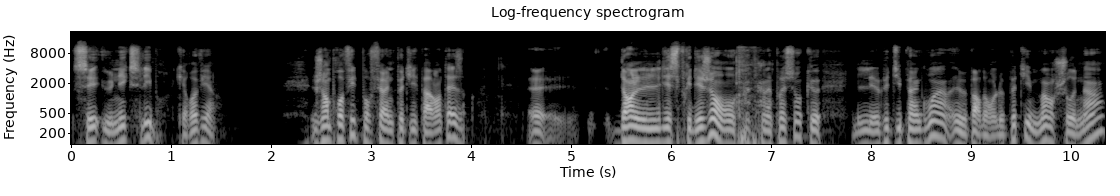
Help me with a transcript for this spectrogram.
c'est Unix libre qui revient. J'en profite pour faire une petite parenthèse dans l'esprit des gens, on a l'impression que le petit pingouin, euh, pardon, le petit manchot nain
